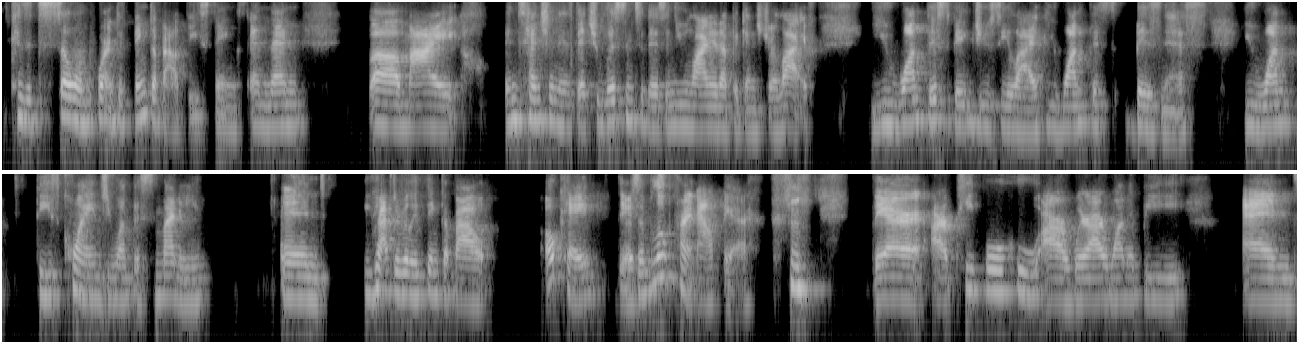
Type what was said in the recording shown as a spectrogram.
because it's so important to think about these things. And then uh, my intention is that you listen to this and you line it up against your life you want this big, juicy life, you want this business, you want these coins, you want this money. And you have to really think about okay, there's a blueprint out there. there are people who are where I want to be. And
